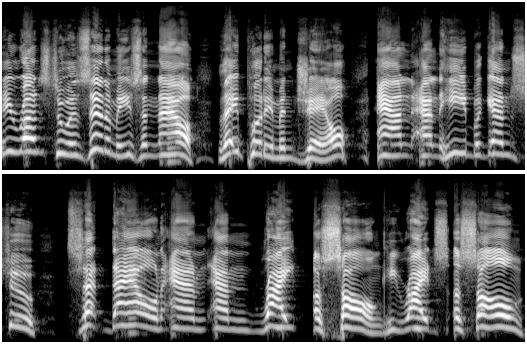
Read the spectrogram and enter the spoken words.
He runs to his enemies, and now they put him in jail, and, and he begins to sit down and, and write a song. He writes a song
